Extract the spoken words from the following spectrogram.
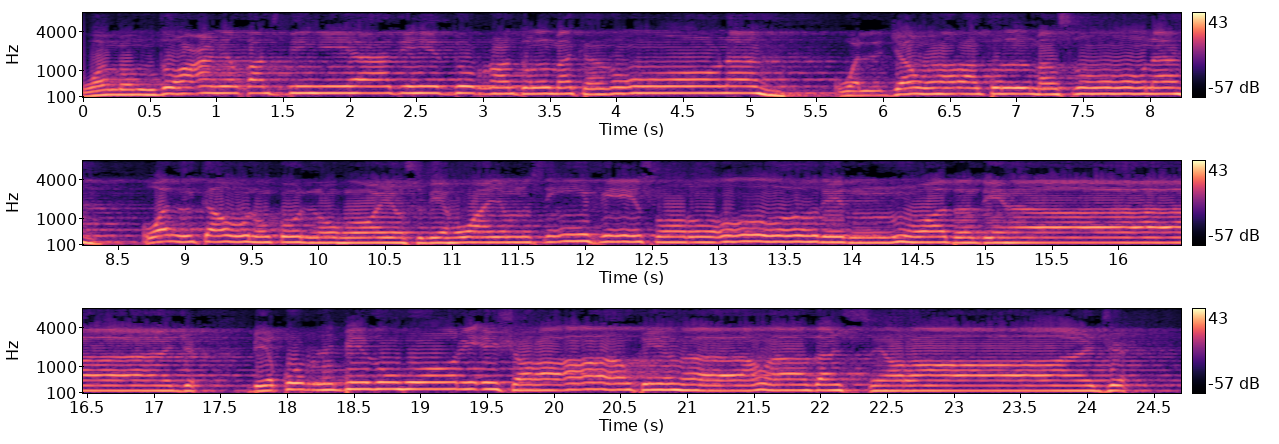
ومنذ علقت به هذه الدرة المكنونة والجوهرة المصونة والكون كله يصبح ويمسي في سرور وابتهاج بقرب ظهور إشراقها هذا السراج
